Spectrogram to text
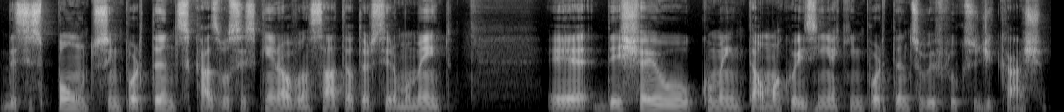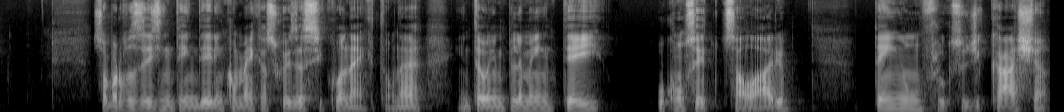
desses pontos importantes, caso vocês queiram avançar até o terceiro momento, é, deixa eu comentar uma coisinha aqui importante sobre fluxo de caixa. Só para vocês entenderem como é que as coisas se conectam, né? Então, eu implementei o conceito de salário, tem um fluxo de caixa,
